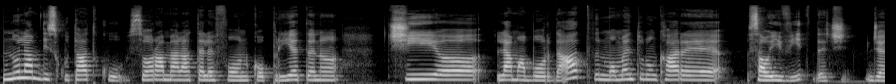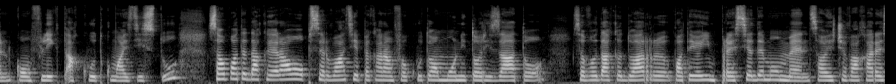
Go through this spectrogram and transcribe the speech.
nu le-am discutat cu sora mea la telefon, cu o prietenă, ci uh, le-am abordat în momentul în care s-au evit, deci gen conflict acut, cum ai zis tu, sau poate dacă era o observație pe care am făcut-o, am monitorizat-o, să văd dacă doar uh, poate e o impresie de moment sau e ceva care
